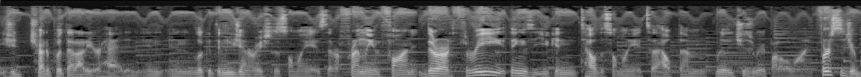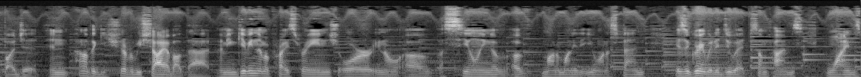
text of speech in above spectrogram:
you should try to put that out of your head and, and, and, look at the new generation of sommeliers that are friendly and fun. There are three things that you can tell the sommelier to help them really choose a great bottle of wine. First is your budget, and I don't think you should ever be shy about that. I mean, giving them a price range or you know a, a ceiling of, of amount of money that you want to spend is a great way to do it. Sometimes wines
